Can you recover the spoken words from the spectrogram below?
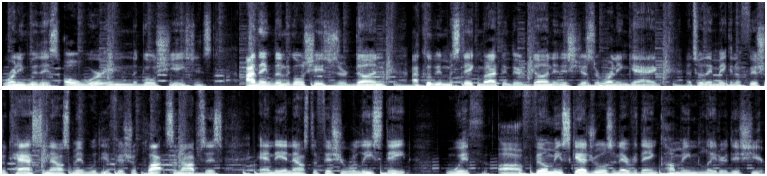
running with this. Oh, we're in negotiations. I think the negotiations are done. I could be mistaken, but I think they're done, and it's just a running gag until they make an official cast announcement with the official plot synopsis and the announced official release date with uh, filming schedules and everything coming later this year.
